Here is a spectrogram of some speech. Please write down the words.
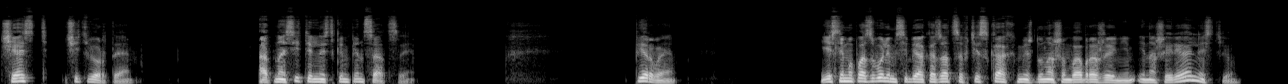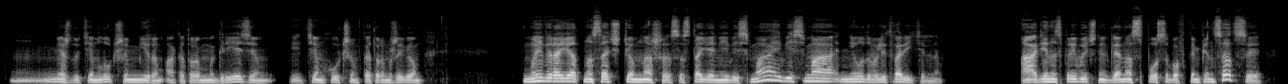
Часть четвертая. Относительность компенсации. Первое. Если мы позволим себе оказаться в тисках между нашим воображением и нашей реальностью, между тем лучшим миром, о котором мы грезим, и тем худшим, в котором живем, мы, вероятно, сочтем наше состояние весьма и весьма неудовлетворительным. А один из привычных для нас способов компенсации —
